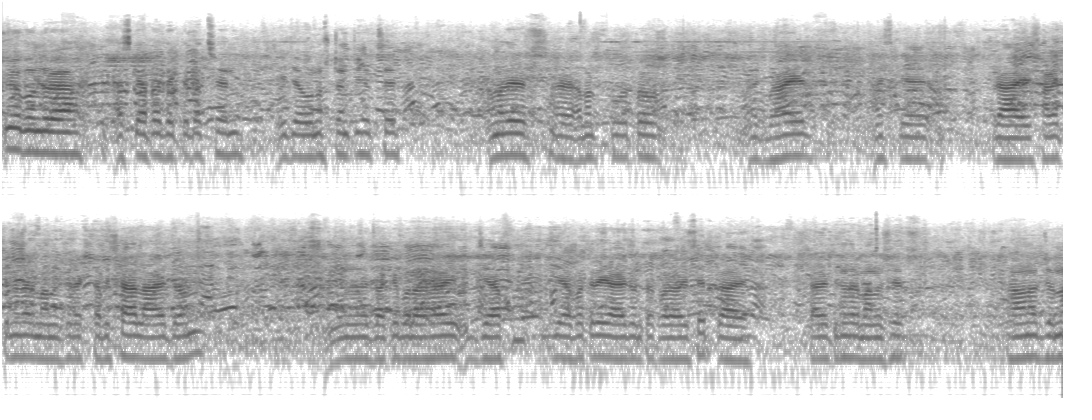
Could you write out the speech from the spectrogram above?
প্রিয় বন্ধুরা, আজকে আপনারা দেখতে পাচ্ছেন এই যে অনুষ্ঠানটি হচ্ছে আমাদের আমার পুরো এক ভাইয়ের আজকে প্রায় সাড়ে তিন হাজার মানুষের একটা বিশাল আয়োজন। যাকে বলা হয় জিয়াফত জিয়াফতের এই আয়োজনটা করা হয়েছে প্রায় সাড়ে তিন হাজার মানুষের খাওয়ানোর জন্য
